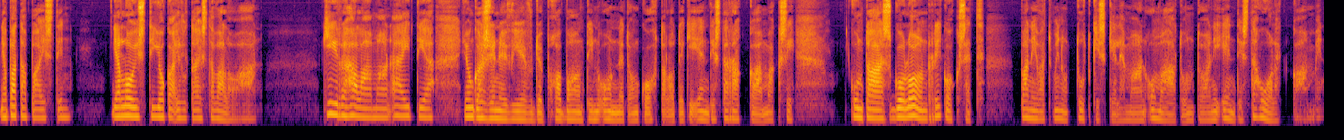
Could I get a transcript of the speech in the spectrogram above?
ja patapaistin ja loisti joka iltaista valoaan. Kiire halaamaan äitiä, jonka Geneviève de Brabantin onneton kohtalo teki entistä rakkaammaksi, kun taas Golon rikokset panivat minut tutkiskelemaan omaa tuntoani entistä huolekkaammin.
